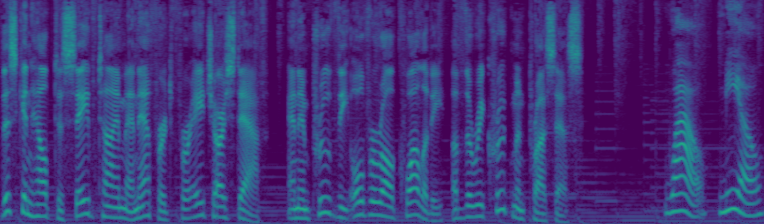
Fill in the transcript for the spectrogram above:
This can help to save time and effort for HR staff and improve the overall quality of the recruitment process. Wow, Neo,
